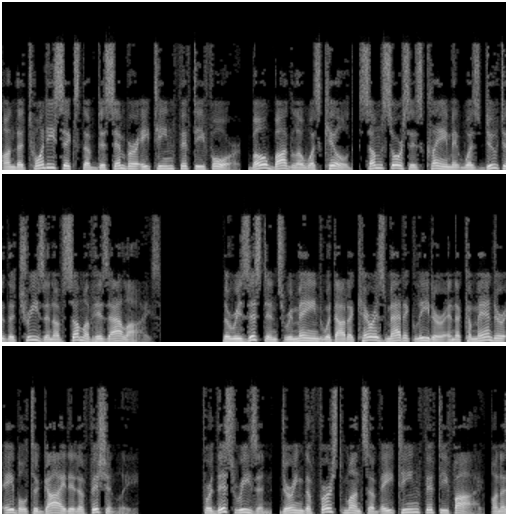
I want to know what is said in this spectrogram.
On 26 December 1854, Bou Baghla was killed, some sources claim it was due to the treason of some of his allies. The resistance remained without a charismatic leader and a commander able to guide it efficiently. For this reason, during the first months of 1855, on a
